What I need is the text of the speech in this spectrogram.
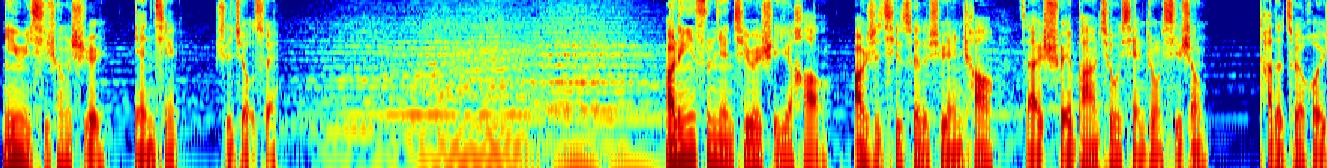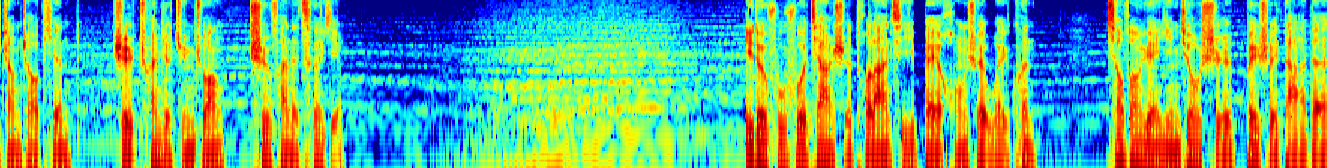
宁宇牺牲时年仅十九岁。二零一四年七月十一号。二十七岁的徐元超在水坝救险中牺牲，他的最后一张照片是穿着军装吃饭的侧影。一对夫妇驾驶拖拉机被洪水围困，消防员营救时被水打得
